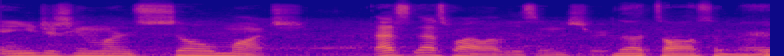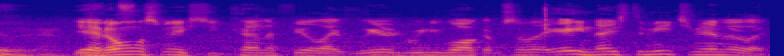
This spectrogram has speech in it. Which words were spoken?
and you just can learn so much. That's that's why I love this industry. That's awesome, man. Really, man. Yeah, it almost makes you kind of feel like weird when you walk up to someone like, "Hey, nice to meet you, man." They're like,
